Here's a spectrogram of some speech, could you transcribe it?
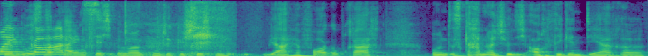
Oh der Bus hat Gott. eigentlich immer gute Geschichten ja, hervorgebracht. Und es gab natürlich auch legendäre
